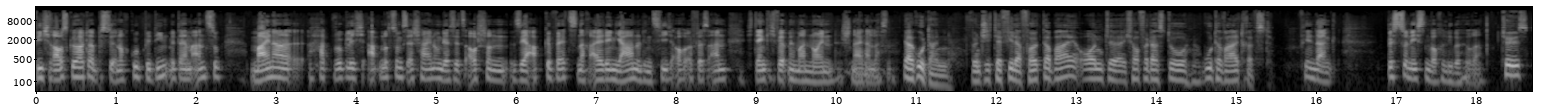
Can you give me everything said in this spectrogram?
Wie ich rausgehört habe, bist du ja noch gut bedient mit deinem Anzug. Meiner hat wirklich Abnutzungserscheinungen, der ist jetzt auch schon sehr abgewetzt nach all den Jahren und den ziehe ich auch öfters an. Ich denke, ich werde mir mal einen neuen schneidern lassen. Ja gut, dann wünsche ich dir viel Erfolg dabei und äh, ich hoffe, dass du eine gute Wahl triffst. Vielen Dank. Bis zur nächsten Woche, liebe Hörer. Tschüss.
